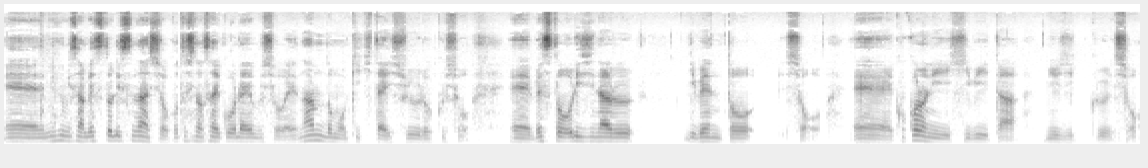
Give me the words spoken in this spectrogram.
えー、みふみさんベストリスナー賞、今年の最高ライブ賞、えー、何度も聞きたい収録賞、えー、ベストオリジナルイベント賞、えー、心に響いたミュージック賞、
